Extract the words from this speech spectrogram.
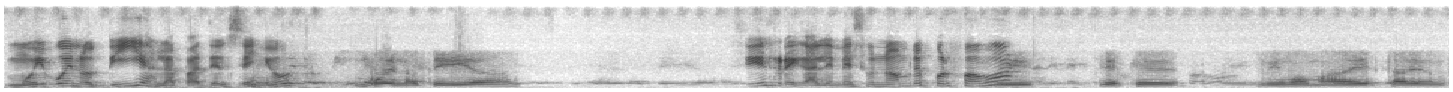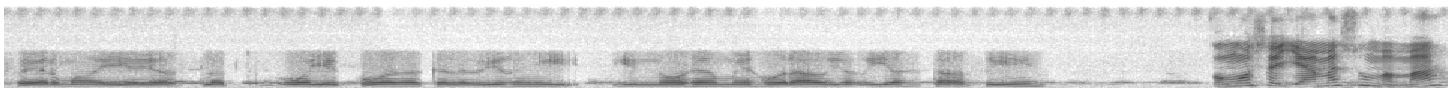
Muy buenos días, la paz del Señor. Buenos días. Sí, regáleme su nombre, por favor. Sí, es que mi mamá está enferma y ella oye cosas que le dicen y, y no se ha mejorado y ella está así. ¿Cómo se llama su mamá?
